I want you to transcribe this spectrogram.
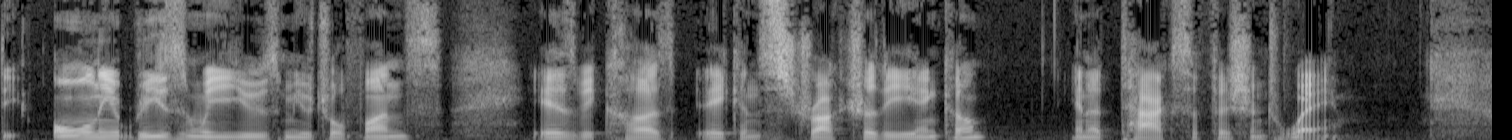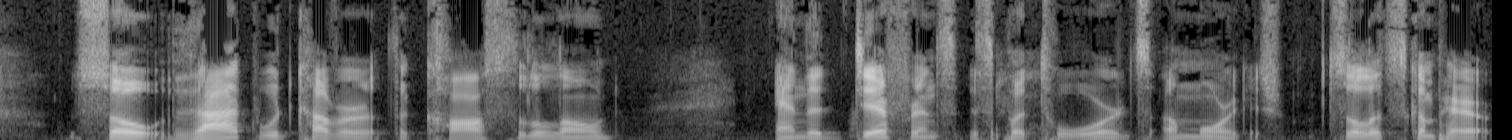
The only reason we use mutual funds is because they can structure the income in a tax efficient way. So that would cover the cost of the loan, and the difference is put towards a mortgage. So let's compare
